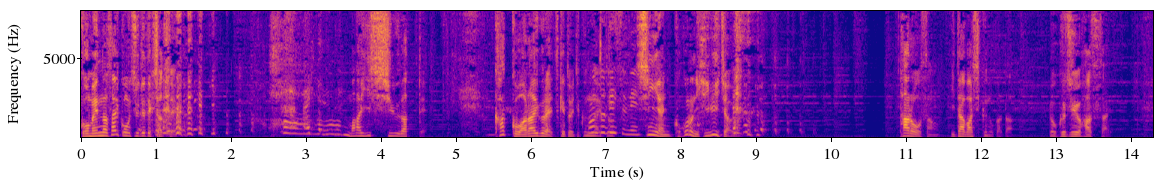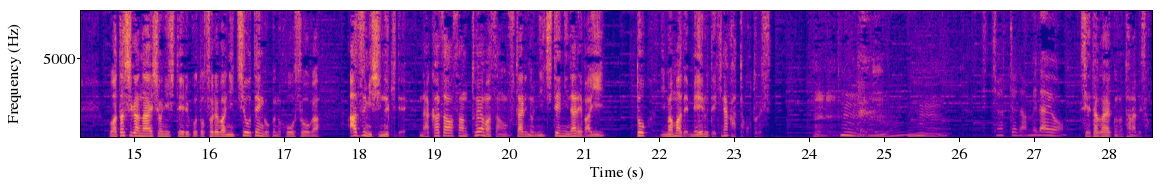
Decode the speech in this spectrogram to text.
ごめんなさい今週出てきちゃって。はあ毎週だって。かっこ笑いぐらいつけといてくんないと深夜に心に響いちゃうよ。太郎さん板橋区の方。68歳。私が内緒にしていることそれは日曜天国の放送が安住氏抜きで中澤さん富山さん2人の日天になればいいと今までメールできなかったことです。うん、うん、しちゃっちゃダメだよ世田谷区の田辺さん。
